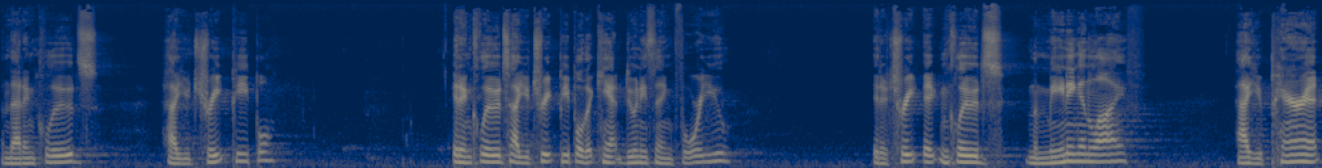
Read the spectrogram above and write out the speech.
And that includes how you treat people, it includes how you treat people that can't do anything for you. It, treat, it includes the meaning in life, how you parent,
